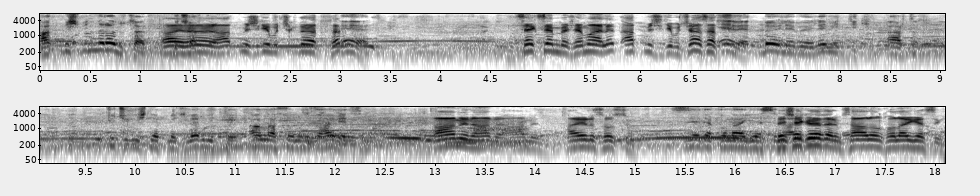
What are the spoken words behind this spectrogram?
60 bin lira tutar. Aynen bıçakta. öyle 62,5 lira tutar. Evet. 85'e mal et 62,5'a sat. Evet. Böyle böyle bittik. Artık küçük işletmeciler bitti. Allah sonumuzu hayretsin. Amin abi amin. Hayırlısı olsun. Size de kolay gelsin. Teşekkür ederim. Sağ olun kolay gelsin.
